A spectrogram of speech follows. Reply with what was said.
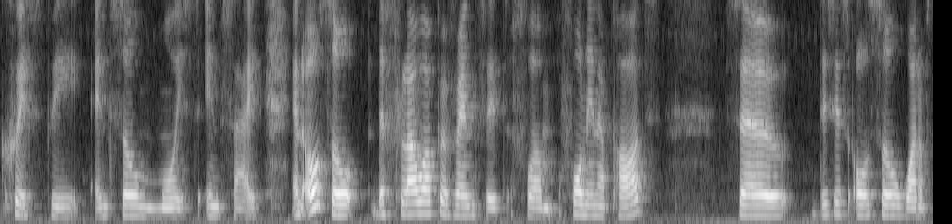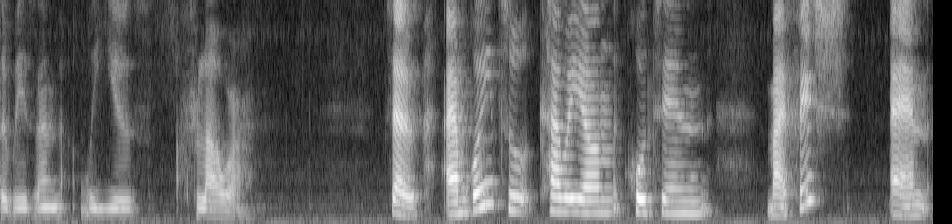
crispy and so moist inside. And also, the flour prevents it from falling apart. So this is also one of the reasons we use flour. So I'm going to carry on coating my fish and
